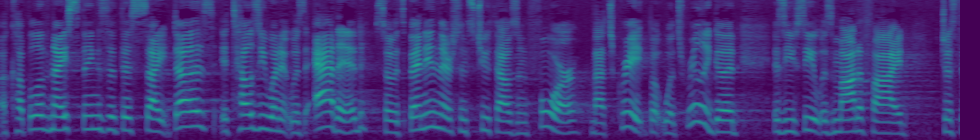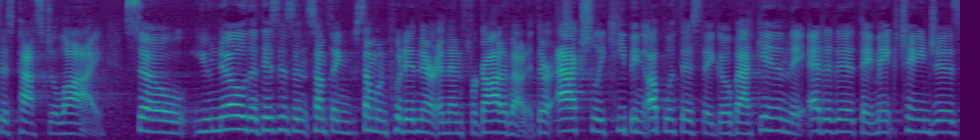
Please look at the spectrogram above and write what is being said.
a couple of nice things that this site does it tells you when it was added, so it's been in there since 2004. That's great, but what's really good is you see it was modified just this past July. So you know that this isn't something someone put in there and then forgot about it. They're actually keeping up with this. They go back in, they edit it, they make changes.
